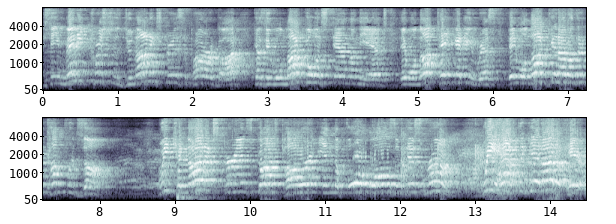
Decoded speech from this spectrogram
You see, many Christians do not experience the power of God because they will not go and stand on the edge. They will not take any risks. They will not get out of their comfort zone. We cannot experience God's power in the four walls of this room. We have to get out of here.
